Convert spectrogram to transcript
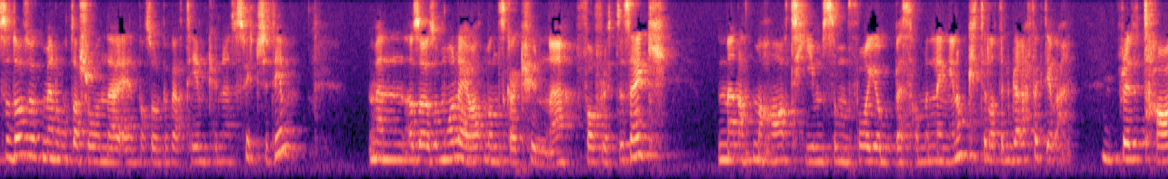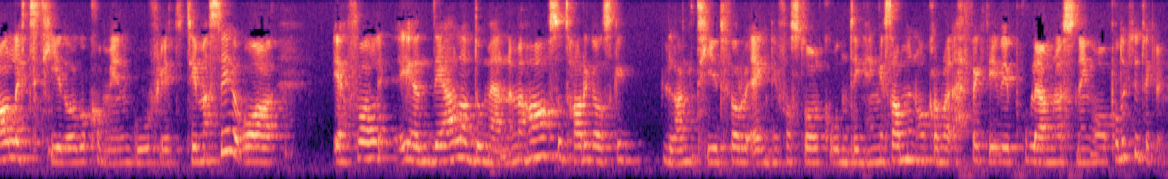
så da tok vi en rotasjon der en person på hvert team kunne switche team. Men altså, altså Målet er jo at man skal kunne forflytte seg, men at vi har team som får jobbe sammen lenge nok til at de blir effektive. For det tar litt tid å komme inn god flyt teammessig. Og i, fall, i en del av domenene vi har, så tar det ganske lang tid før du egentlig forstår hvordan ting henger sammen og kan være effektiv i problemløsning og produktutvikling.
